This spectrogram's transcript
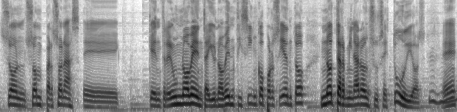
son, son personas eh, que entre un 90 y un 95% no terminaron sus estudios. ¿eh?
